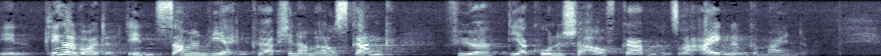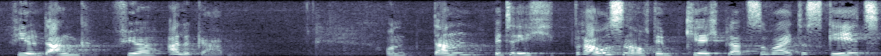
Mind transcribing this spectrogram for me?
Den Klingelbeutel, den sammeln wir im Körbchen am Ausgang für diakonische Aufgaben unserer eigenen Gemeinde. Vielen Dank für alle Gaben. Und dann bitte ich draußen auf dem Kirchplatz, soweit es geht,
